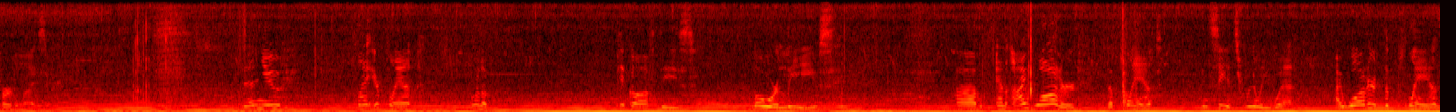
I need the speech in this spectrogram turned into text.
fertilizer. Then you plant your plant. I'm going to pick off these lower leaves. Um, and I watered the plant. Can see it's really wet. I watered the plant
